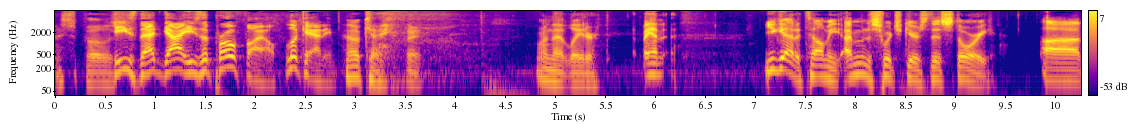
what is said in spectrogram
I suppose. He's that guy. He's the profile. Look at him. Okay. More on that later. Man, you got to tell me. I'm going to switch gears this story. Uh,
